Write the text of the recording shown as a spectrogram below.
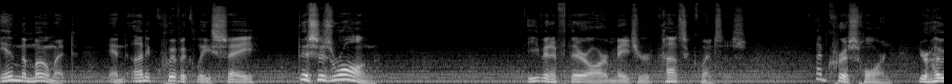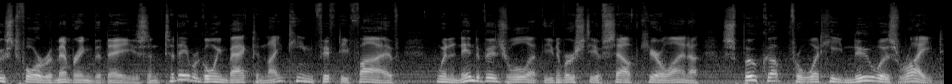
in the moment and unequivocally say, this is wrong, even if there are major consequences. I'm Chris Horn, your host for Remembering the Days, and today we're going back to 1955 when an individual at the University of South Carolina spoke up for what he knew was right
